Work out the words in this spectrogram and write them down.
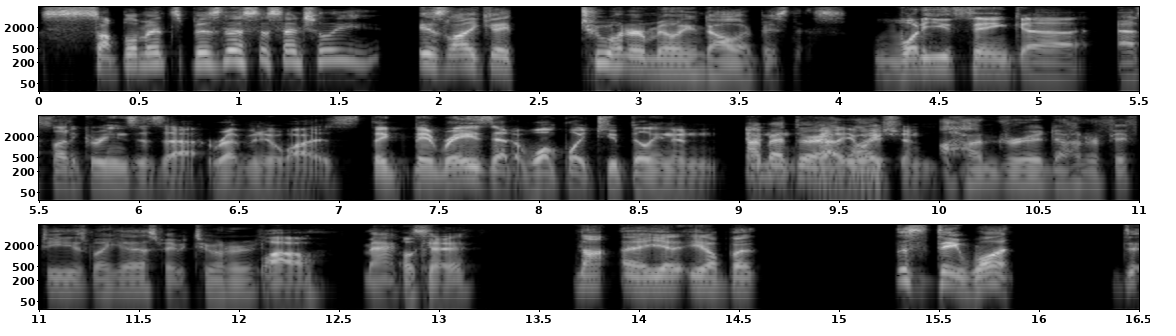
supplements business essentially is like a 200 million dollar business what do you think uh, Athletic Greens is at revenue wise? They they raised at 1.2 billion in, in I bet they're at, like, valuation. 100 150 is my guess maybe 200 wow. max Okay. not uh, you know but this is day one D-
